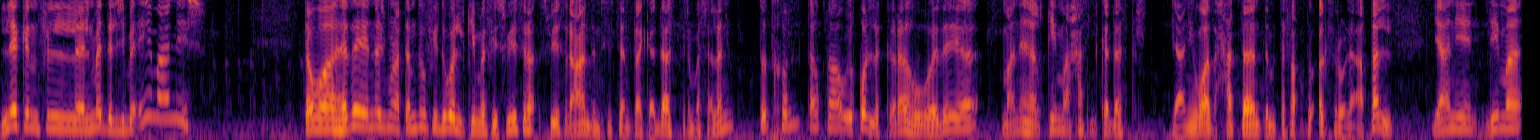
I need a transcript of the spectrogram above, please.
لكن في المادة الجبائية ما عندناش. توا هذا نجموا نعتمدوه في دول كما في سويسرا. سويسرا عندهم système تاع cadastre مثلا. تدخل تلقى ويقول لك راهو هذايا معناها القيمة حسب ال cadastre. يعني واضح حتى أنتم اتفقتوا أكثر ولا أقل. يعني ديما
